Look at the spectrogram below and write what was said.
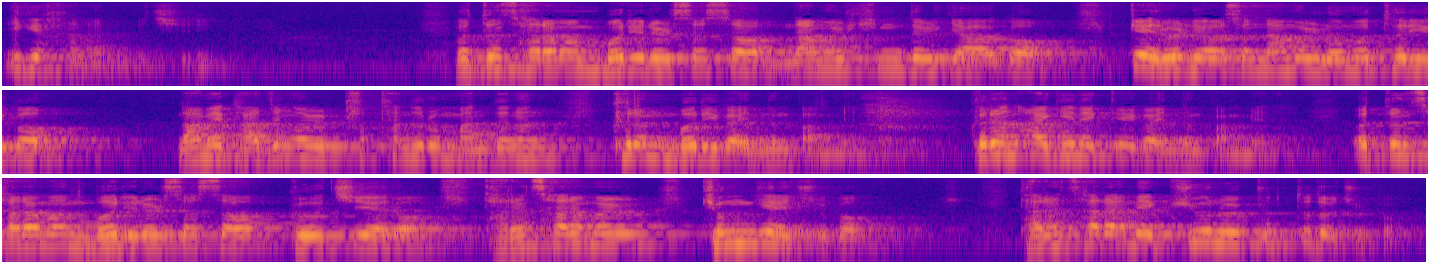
이게 하나님의 지혜입니다. 어떤 사람은 머리를 써서 남을 힘들게 하고 깨를 내어서 남을 넘어뜨리고 남의 가정을 파탄으로 만드는 그런 머리가 있는 반면 그런 악인의 깨가 있는 반면 어떤 사람은 머리를 써서 그 지혜로 다른 사람을 경계해주고 다른 사람의 기운을 북돋아주고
